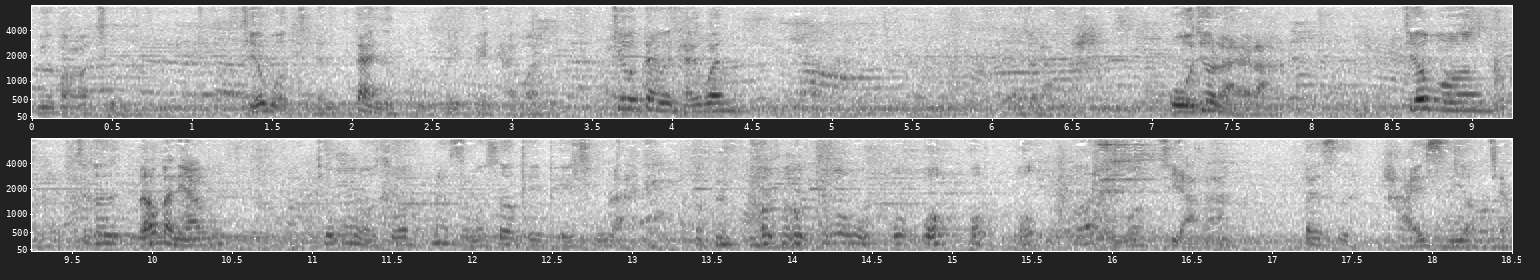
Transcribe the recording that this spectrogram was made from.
没有办法处理，结果只能带着骨灰回台湾。结果带回台湾，我就来了，我就来了。结果这个老板娘。就问我说那什么时候可以赔出来？我我我我我我我怎么讲啊？但是还是要讲。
